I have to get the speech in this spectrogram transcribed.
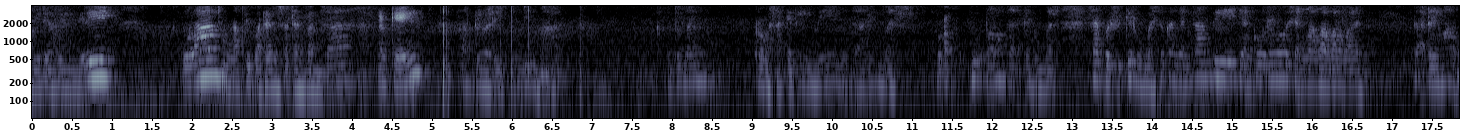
wiri wiri wiri pulang mengabdi pada nusa dan bangsa Oke. tahun 2005 kebetulan rumah sakit ini mencari humas bu, tolong carikan humas. Saya berpikir humas itu kan yang cantik yang kurus yang wawa-wawa itu. Nggak ada yang mau.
